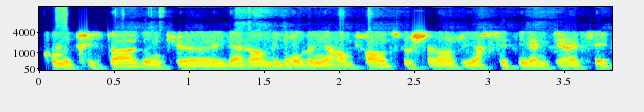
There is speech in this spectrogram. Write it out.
qu'on maîtrise pas. Donc il avait envie de revenir en France, le challenge du RCT l'intéressait.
